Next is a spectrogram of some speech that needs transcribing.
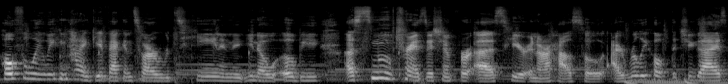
hopefully we can kind of get back into our routine and you know, it'll be a smooth transition for us here in our household. I really hope that you guys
